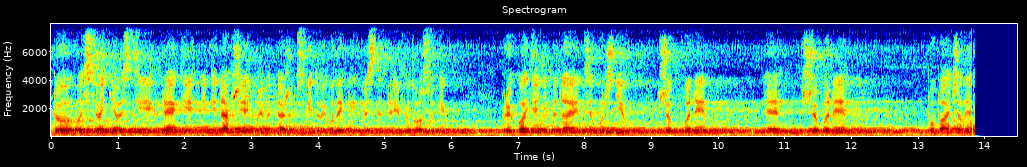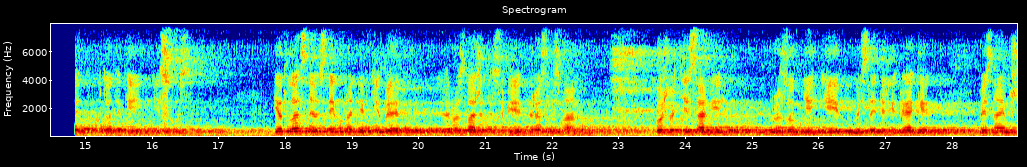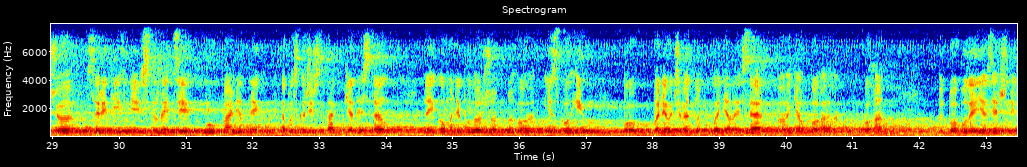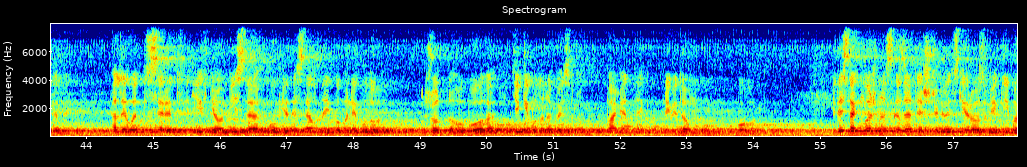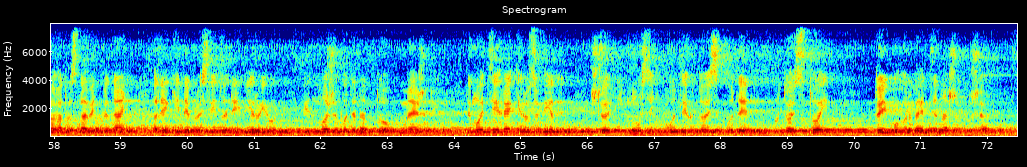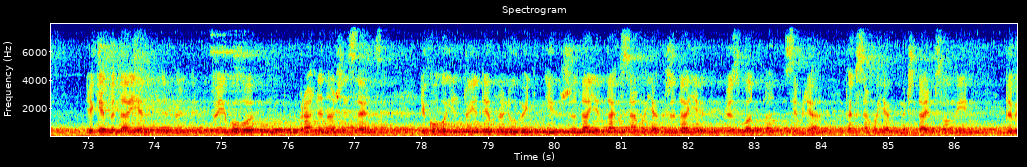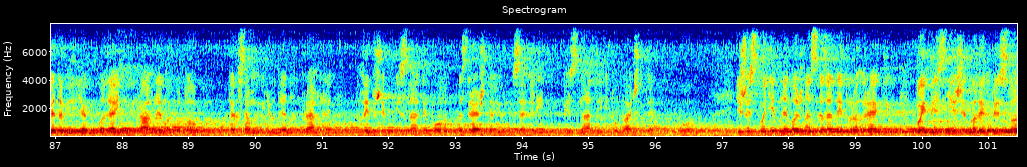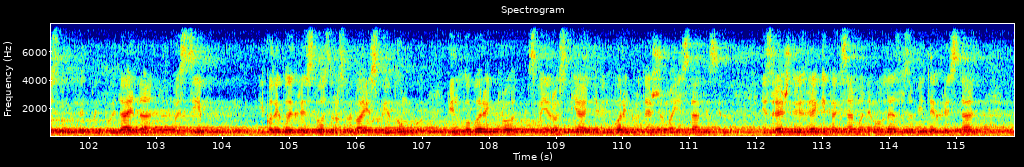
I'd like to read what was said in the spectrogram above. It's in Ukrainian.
То ось сьогодні ось ці греки, які давши, як ми кажемо, світові великих мислителів, філософів, приходять і питаються учнів, щоб вони, е, щоб вони побачили, хто такий Ісус. І от, власне, ось цей момент я хотів би е, розважити собі разом з вами. Бо ж ті самі розумні і мислителі греки, ми знаємо, що серед їхньої столиці був пам'ятник, або, скажіть так, п'єдестал, на якому не було жодного із богів, бо вони, очевидно, поклонялися багатьом богам, бо були язичниками. Але от серед їхнього міста був п'єдестал, на якому не було жодного Бога, тільки було написано пам'ятник невідомому Богу. І десь так можна сказати, що людський розум, який багато ставить питань, але який не просвітлений вірою, він може бути надто обмежений. Тому ці греки розуміли, що мусить бути хтось один, хтось той, до якого рветься наша душа яке питає, до якого прагне наше серце, якого інтуїтивно любить і жадає так само, як жадає безводна земля, так само, як ми читаємо псалмі Давидові, як олень прагне до потоку, так само і людина прагне глибше пізнати Бога, а зрештою взагалі пізнати і побачити Бога. І щось подібне можна сказати і про греків, бо й пізніше, коли Христос відповідає на ось ці, і коли, коли Христос розвиває свою думку, Він говорить про своє розп'яття, Він говорить про те, що має статися. І зрештою греки так само не могли зрозуміти Христа,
